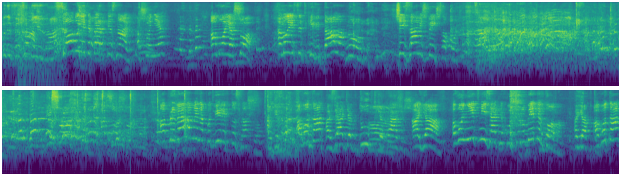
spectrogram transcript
Вони зрозуміли, а? Все вони тепер ти знають. А що ні? А моя що? А моя все таки віддала? Ну, Ще й заміж вийшла потім. і що? А що, що? Привела мене на подвір'я хто зна що. А вон так? А зять як дубки кажеш. А я. А вон ніц мій зять не хоче робити вдома. А як? А вот так,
